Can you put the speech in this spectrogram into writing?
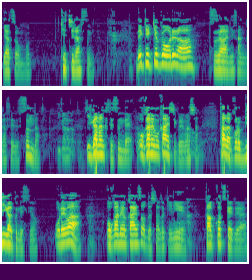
やつをもう蹴散らすみたいな。で、結局俺らはツアーに参加せず済んだと。行かなかったんです行かなくて済んで、お金も返してくれましたなる。ただこれ美学ですよ。俺ははいお金を返そうとした時に、はいカッコつけて、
